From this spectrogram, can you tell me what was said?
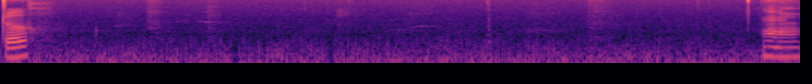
crypto and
